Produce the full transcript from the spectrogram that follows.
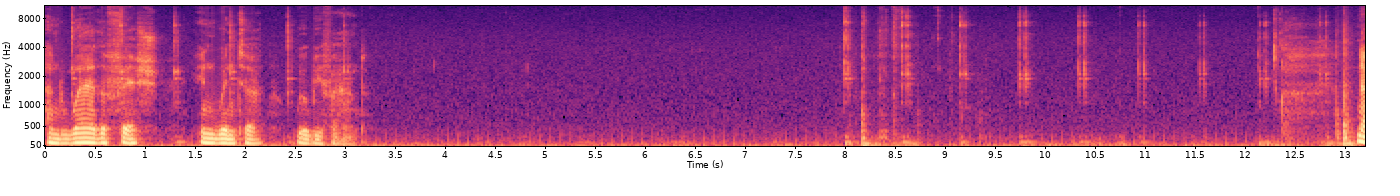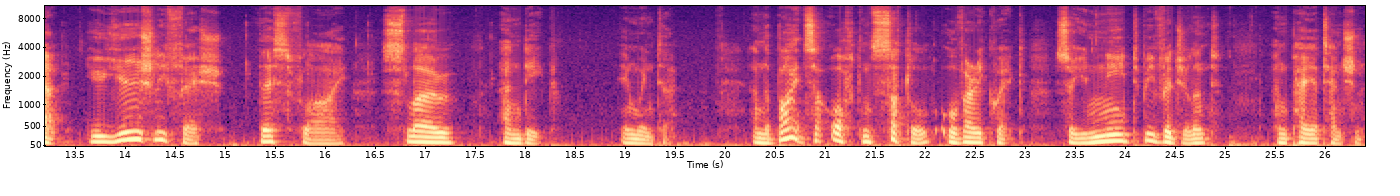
and where the fish in winter will be found. Now, you usually fish this fly slow and deep in winter. And the bites are often subtle or very quick, so you need to be vigilant and pay attention.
